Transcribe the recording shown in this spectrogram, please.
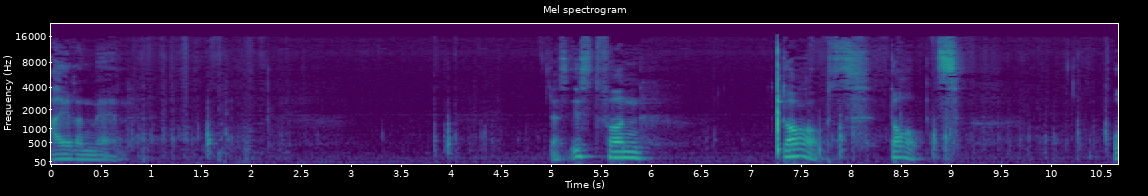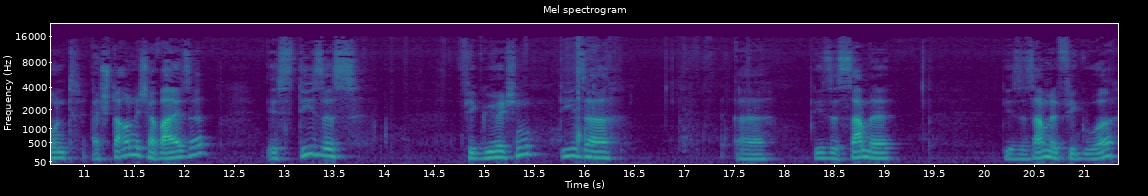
Iron Man. Das ist von Dorbs. Dorbs. Und erstaunlicherweise ist dieses Figürchen, dieser, äh, dieses Sammel, diese Sammelfigur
